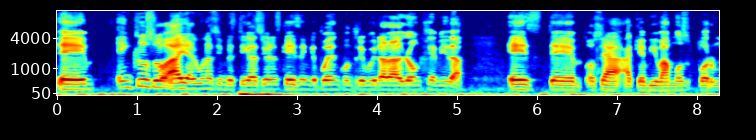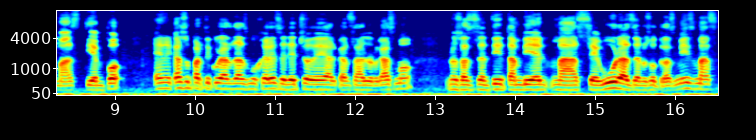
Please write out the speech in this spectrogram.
Eh, e incluso hay algunas investigaciones que dicen que pueden contribuir a la longevidad, este, o sea, a que vivamos por más tiempo. En el caso particular de las mujeres, el hecho de alcanzar el orgasmo nos hace sentir también más seguras de nosotras mismas,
